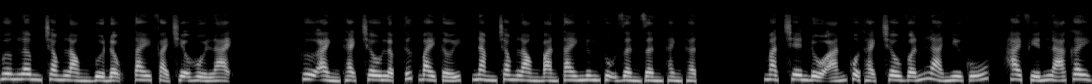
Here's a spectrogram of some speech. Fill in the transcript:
Vương Lâm trong lòng vừa động tay phải triệu hồi lại. Hư ảnh Thạch Châu lập tức bay tới, nằm trong lòng bàn tay ngưng tụ dần dần thành thật. Mặt trên đồ án của Thạch Châu vẫn là như cũ, hai phiến lá cây.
